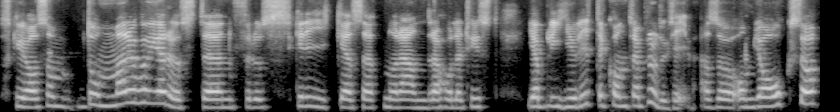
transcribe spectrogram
ska jag som domare höja rösten för att skrika så att några andra håller tyst. Jag blir ju lite kontraproduktiv. Alltså om jag också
